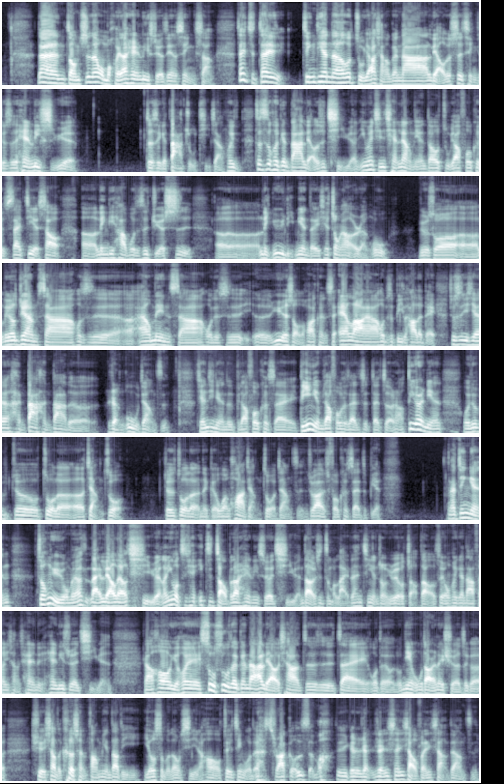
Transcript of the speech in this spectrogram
但总之呢，我们回到黑人历史的这件事情上，在在今天呢，我主要想要跟大家聊的事情就是黑人历史月。这是一个大主题，这样。会这次会跟大家聊的是起源，因为其实前两年都主要 focus 在介绍呃 Lindy Hop 或者是爵士呃领域里面的一些重要的人物，比如说呃 Lil James 啊，或者是呃 Al Minns 啊，或者是呃乐手的话可能是 Ella 啊，或者是 Bill Holiday，就是一些很大很大的人物这样子。前几年的比较 focus 在第一年比较 focus 在这在这，然后第二年我就就做了呃讲座。就是做了那个文化讲座这样子，主要是 focus 在这边。那今年终于我们要来聊聊起源了，因为我之前一直找不到黑历史的起源到底是怎么来的，但是今年终于有找到，所以我会跟大家分享黑黑历史的起源，然后也会速速的跟大家聊一下，就是在我的念舞蹈人类学的这个学校的课程方面到底有什么东西，然后最近我的 struggle 是什么，就是一个人人生小分享这样子。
